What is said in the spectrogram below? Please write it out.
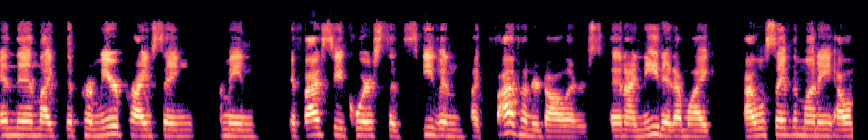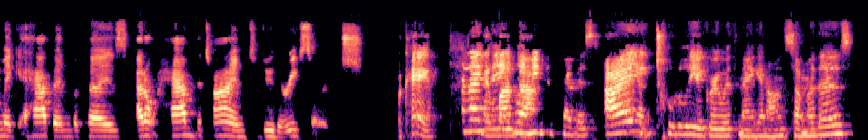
and then like the premier pricing i mean if i see a course that's even like five hundred dollars and i need it i'm like i will save the money i will make it happen because i don't have the time to do the research okay and i, I think let that. me just preface i yeah. totally agree with megan on some of those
